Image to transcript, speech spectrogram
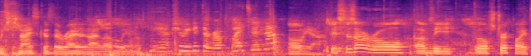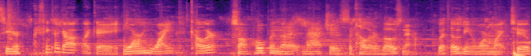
Which is nice because they're right at eye level, you know? Yeah. Should we get the rope lights in now? Oh yeah. This is our roll of the little strip lights here. I think I got like a warm white color, so I'm hoping that it matches the color of those now. With those being a warm white too.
